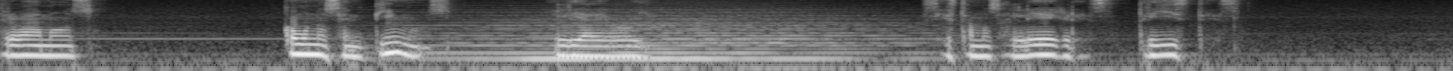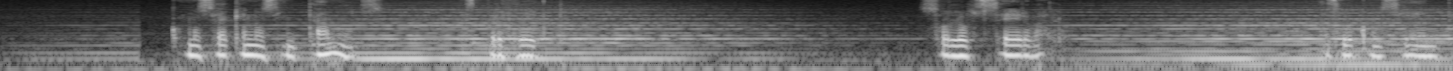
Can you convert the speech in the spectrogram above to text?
Observamos cómo nos sentimos el día de hoy. Si estamos alegres, tristes. Como sea que nos sintamos, es perfecto. Solo obsérvalo. Hazlo consciente.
